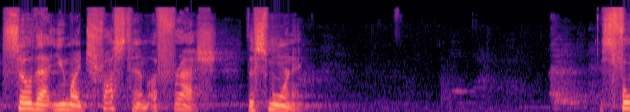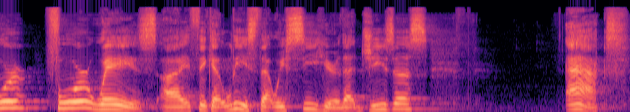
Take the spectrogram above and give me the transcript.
so that you might trust him afresh this morning. There's four, four ways, I think at least, that we see here that Jesus acts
